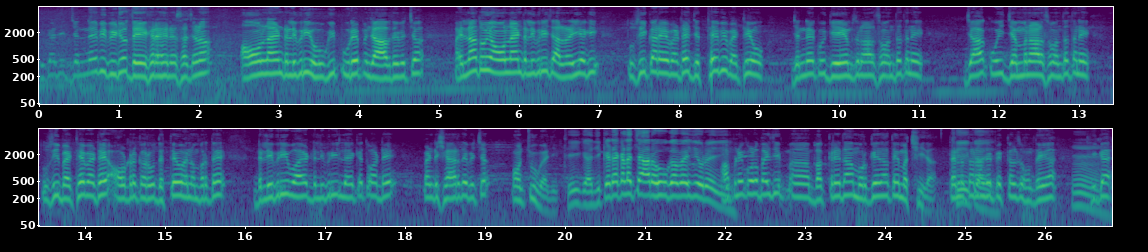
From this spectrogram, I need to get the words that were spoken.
ਠੀਕ ਹੈ ਜੀ, ਜਿੰਨੇ ਵੀ ਵੀਡੀਓ ਦੇਖ ਰਹੇ ਨੇ ਸੱਜਣਾ ਆਨਲਾਈਨ ਡਿਲੀਵਰੀ ਹੋਊਗੀ ਪੂਰੇ ਪੰਜਾਬ ਦੇ ਵਿੱਚ। ਪਹਿਲਾਂ ਤੋਂ ਹੀ ਆਨਲਾਈਨ ਡਿਲੀਵਰੀ ਚੱਲ ਰਹੀ ਹੈਗੀ। ਤੁਸੀਂ ਘਰੇ ਬੈਠੇ, ਜਿੱਥੇ ਵੀ ਬੈਠੇ ਹੋ, ਜਿੰਨੇ ਕੋਈ ਗੇਮਸ ਨਾਲ ਸੰਬੰਧਿਤ ਨੇ ਜਾਂ ਕੋਈ ਜਿਮ ਨਾਲ ਸੰਬੰਧਿਤ ਨੇ, ਤੁਸੀਂ ਬੈਠੇ ਬੈਠੇ ਆਰਡਰ ਕਰੋ ਦਿੱਤੇ ਹੋਏ ਨੰਬਰ ਤੇ। ਡਿਲੀਵਰੀ ਬਾਏ ਡਿਲੀਵਰੀ ਲੈ ਕੇ ਤੁਹਾਡੇ ਪਿੰਡ ਸ਼ਹਿਰ ਦੇ ਵਿੱਚ ਪਹੁੰਚੂਗਾ ਜੀ। ਠੀਕ ਹੈ ਜੀ। ਕਿਹੜਾ ਕਿਹੜਾ ਚਾਰ ਹੋਊਗਾ ਬਾਈ ਜੀ ਉਰੇ ਜੀ? ਆਪਣੇ ਕੋਲ ਬਾਈ ਜੀ ਅ, ਬੱਕਰੇ ਦਾ ਮੁਰਗੇ ਦਾ ਤੇ ਮੱਛੀ ਦਾ। ਤਿੰਨ ਤਰ੍ਹਾਂ ਦੇ ਪਿਕਲਸ ਹੁੰਦੇ ਆ। ਠੀਕ ਹੈ।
